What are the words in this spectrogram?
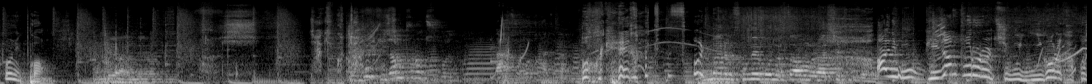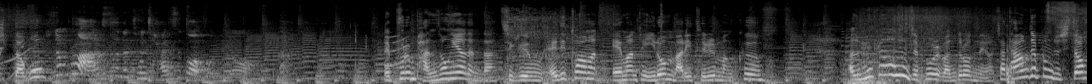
그러니까 안 돼요, 안 돼요. 자기 것도 아니고. 비전 프로 주고 나 저거 가져가. 뭐 개 같은 소리. 얼마나 손해보는 싸움을 하시는 거예요? 아니 뭐 비전 프로를 주고 이거를 갖고 싶다고? 비전 프로 안 쓰는데 전잘쓸것 같거든요. 애플은 반성해야 된다. 지금 에디터 M한테 이런 말이 들을 만큼 아주 형편없는 제품을 만들었네요. 자, 다음 제품 주시죠.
